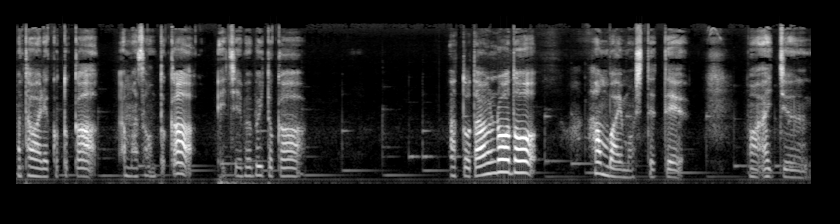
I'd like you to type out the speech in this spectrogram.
まあ、タワレコとか、アマゾンとか、HMV とか、あとダウンロード販売もしてて、まあ、iTunes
